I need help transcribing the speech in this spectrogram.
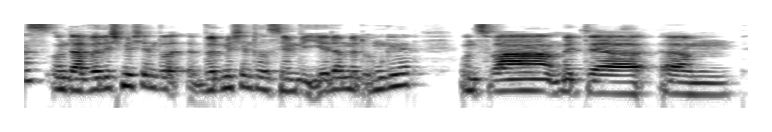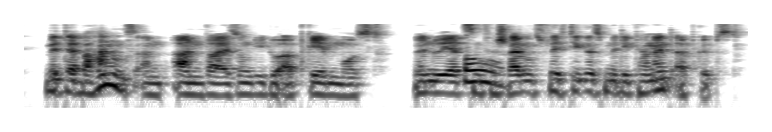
ist, und da würde ich mich, würde mich interessieren, wie ihr damit umgeht, und zwar mit der, ähm, mit der Behandlungsanweisung, die du abgeben musst, wenn du jetzt ein Oh. verschreibungspflichtiges Medikament abgibst.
